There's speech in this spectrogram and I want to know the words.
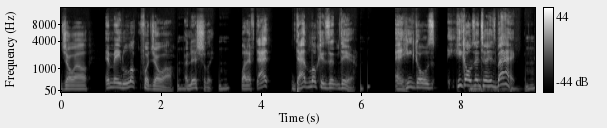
Joel. It may look for Joel Mhm. initially, Mhm. but if that that look isn't there, and he goes he goes into his bag, Mhm.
